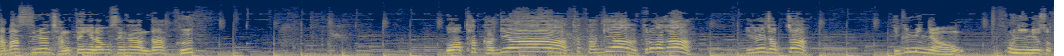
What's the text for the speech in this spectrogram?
잡았으면 장땡이라고 생각한다. 굿! 와, 탑 각이야! 탑 각이야! 들어가자! 이를 잡자! 지금이냐옹? 오니, 이 녀석.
